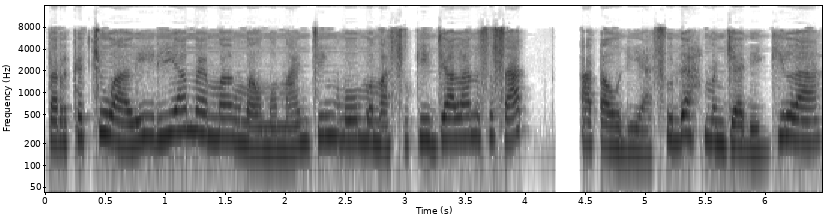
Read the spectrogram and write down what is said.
Terkecuali dia memang mau memancingmu memasuki jalan sesat, atau dia sudah menjadi gila,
